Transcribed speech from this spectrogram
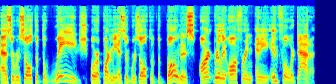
as a result of the wage, or pardon me, as a result of the bonus, aren't really offering any info or data.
